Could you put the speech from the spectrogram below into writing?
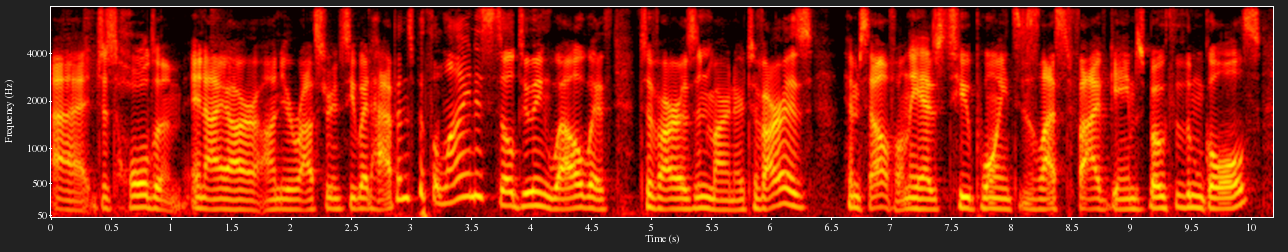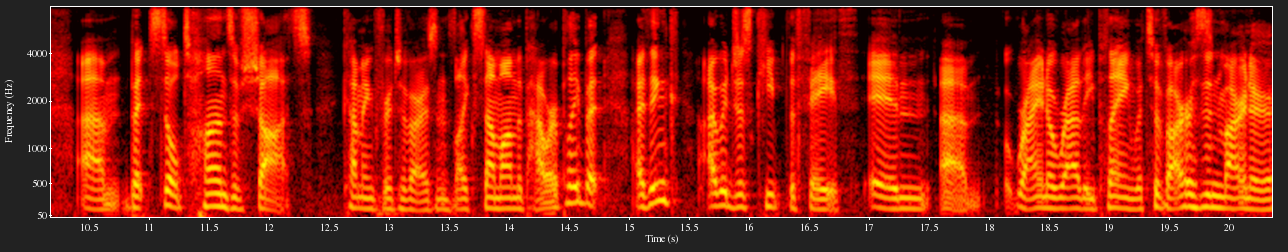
uh, just hold him in IR on your roster and see what happens. But the line is still doing well with Tavares and Marner. Tavares himself only has two points in his last five games, both of them goals, um, but still tons of shots coming for Tavares and like some on the power play. But I think I would just keep the faith in um, Ryan O'Reilly playing with Tavares and Marner,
